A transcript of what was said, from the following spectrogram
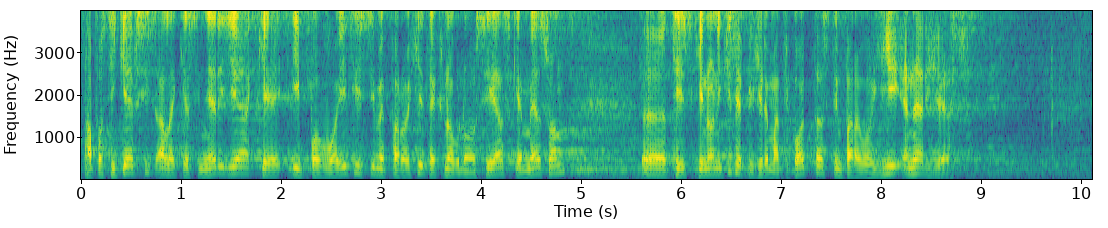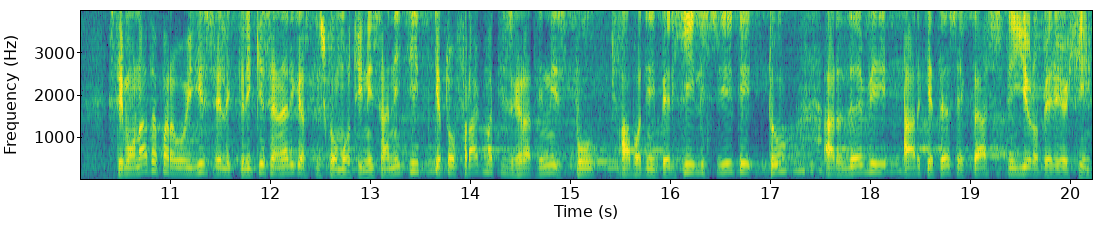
αποθηκεύσης, αλλά και συνέργεια και υποβοήθηση με παροχή τεχνογνωσίας και μέσων ε, της κοινωνικής επιχειρηματικότητας στην παραγωγή ενέργειας. Στη μονάδα παραγωγής ηλεκτρικής ενέργειας της Κομωτινής ανήκει και το φράγμα της Γρατινής που από την υπερχείληση του αρδεύει αρκετές εκτάσεις στη γύρω περιοχή.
